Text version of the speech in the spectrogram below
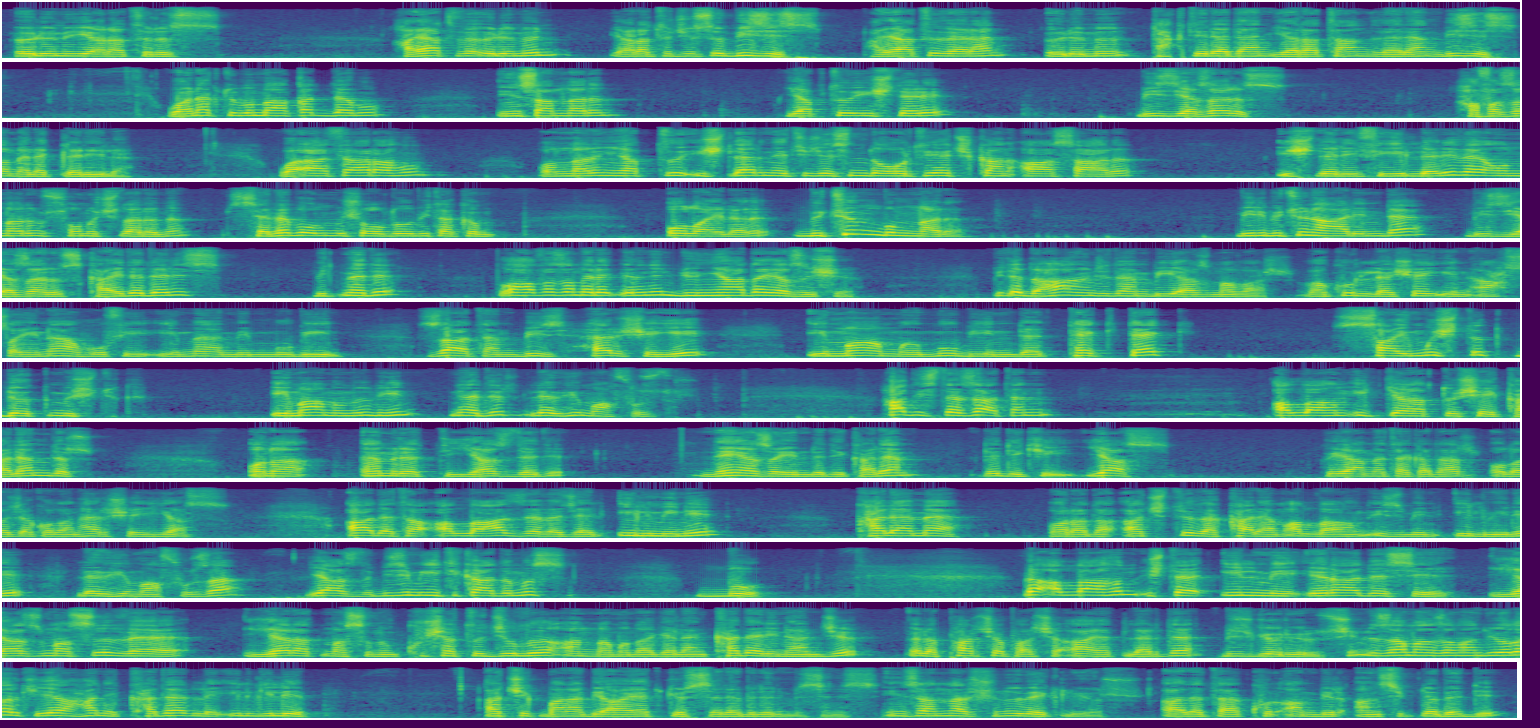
ölümü yaratırız. Hayat ve ölümün yaratıcısı biziz. Hayatı veren, ölümü takdir eden, yaratan, veren biziz. Ve nektubu ma kaddamu İnsanların yaptığı işleri biz yazarız. Hafaza melekleriyle. Ve atharahum. Onların yaptığı işler neticesinde ortaya çıkan asarı, işleri, fiilleri ve onların sonuçlarını, sebep olmuş olduğu bir takım olayları, bütün bunları bir bütün halinde biz yazarız, kaydederiz. Bitmedi. Bu hafaza meleklerinin dünyada yazışı. Bir de daha önceden bir yazma var. وَكُلَّ شَيْءٍ اَحْصَيْنَاهُ ف۪ي اِمَامٍ mubin. Zaten biz her şeyi İmam-ı Mubin'de tek tek saymıştık, dökmüştük. İmam-ı Mübin nedir? Levh-i mahfuzdur. Hadiste zaten Allah'ın ilk yarattığı şey kalemdir. Ona emretti yaz dedi. Ne yazayım dedi kalem. Dedi ki yaz. Kıyamete kadar olacak olan her şeyi yaz. Adeta Allah Azze ve Celle ilmini kaleme orada açtı ve kalem Allah'ın izmin ilmini levh-i mahfuza yazdı. Bizim itikadımız bu. Ve Allah'ın işte ilmi, iradesi, yazması ve yaratmasının kuşatıcılığı anlamına gelen kader inancı böyle parça parça ayetlerde biz görüyoruz. Şimdi zaman zaman diyorlar ki ya hani kaderle ilgili açık bana bir ayet gösterebilir misiniz? İnsanlar şunu bekliyor. Adeta Kur'an bir ansiklopedi.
